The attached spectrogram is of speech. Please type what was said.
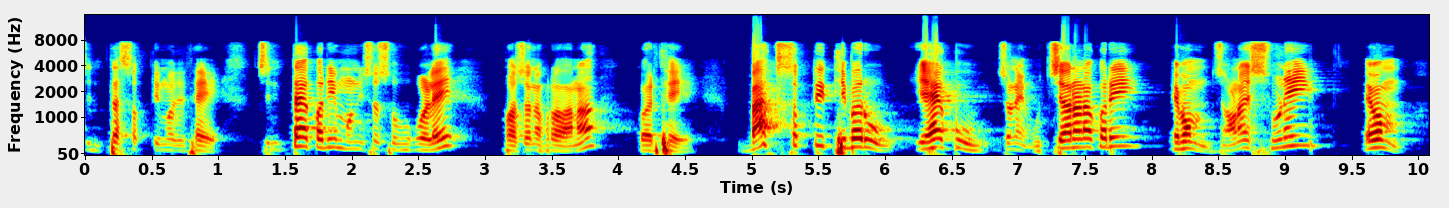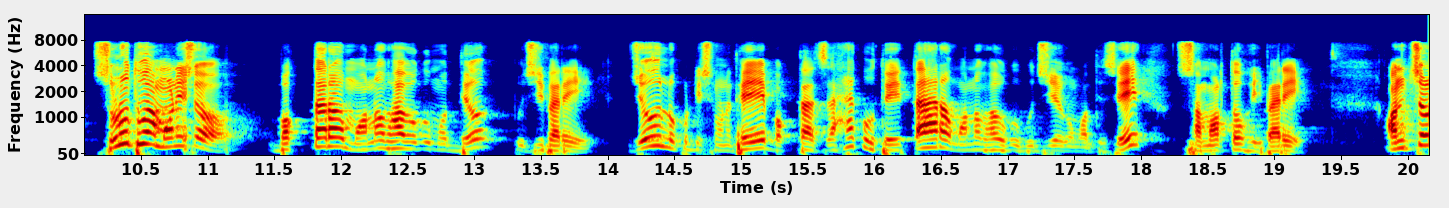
ଚିନ୍ତା ଶକ୍ତି ମଧ୍ୟ ଥାଏ। ଚିନ୍ତା କରି ମଣିଷ ସବୁବେଳେ ବଚନ ପ୍ରଦାନ କରିଥାଏ। ବାକ୍ ଶକ୍ତି ଥିବାରୁ ଏହାକୁ ଜଣେ ଉଚ୍ଚାରଣ କରେ ଏବଂ ଜଣେ ଶୁଣେ ଏବଂ ଶୁଣୁଥିବା ମଣିଷ ବକ୍ତାର ମନୋଭାବକୁ ମଧ୍ୟ ବୁଝିପାରେ। ଯୋଉ ଲୋକଟି ଶୁଣିଥାଏ ବକ୍ତା ଯାହା କହୁଥାଏ ତାହାର ମନୋଭାବକୁ ବୁଝିବାକୁ ମଧ୍ୟ ସେ ସମର୍ଥ ହୋଇପାରେ। ଅଞ୍ଚଳ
